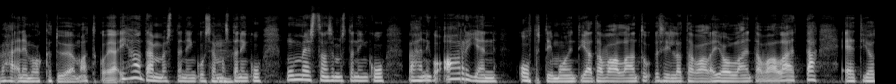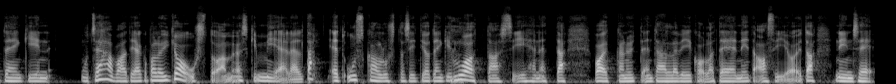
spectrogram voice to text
vähän enemmän vaikka työmatkoja. Ihan tämmöistä niin kuin semmoista, mm. niin kuin, mun mielestä on semmoista niin kuin, vähän niin kuin arjen optimointia tavallaan sillä tavalla jollain tavalla, että, että jotenkin mutta sehän vaatii aika paljon joustoa myöskin mieleltä, että uskallusta sitten jotenkin luottaa siihen, että vaikka nyt en tällä viikolla tee niitä asioita, niin se,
